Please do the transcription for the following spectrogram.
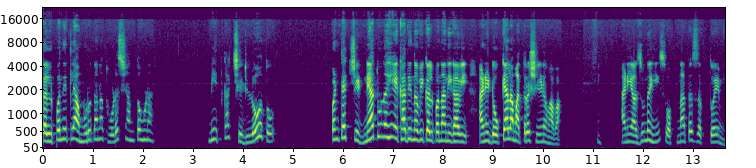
कल्पनेतल्या अमृतानं थोडंच शांत होणार. मी इतका चिडलो होतो. पण त्या चिडण्यातूनही एखादी नवी कल्पना निघावी आणि डोक्याला मात्र क्षीण व्हावा. आणि अजूनही स्वप्नातच जगतोय मी.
